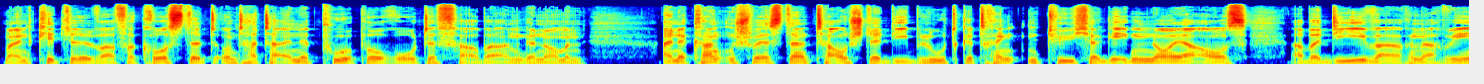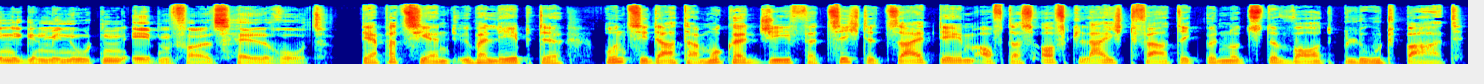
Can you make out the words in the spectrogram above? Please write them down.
Mein Kittel war verkrustet und hatte eine purpurrote Farbe angenommen. Eine Krankenschwester tauschte die blutgetränkten Tücher gegen neue aus, aber die waren nach wenigen Minuten ebenfalls hellrot. Der Patient überlebte und Siddhartha Mukherjee verzichtet seitdem auf das oft leichtfertig benutzte Wort Blutbad.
